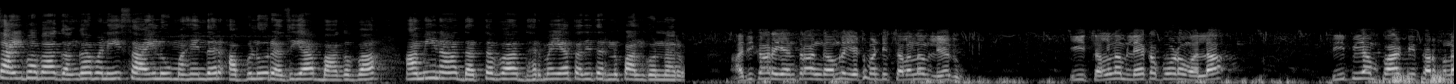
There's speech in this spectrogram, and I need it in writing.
సాయిబాబా గంగామణి సాయిలు మహేందర్ అబ్బులు రజియా బాగవ్వ అమీనా దత్తవ్వ ధర్మయ్య తదితరులు పాల్గొన్నారు. అధికార యంత్రాంగంలో ఎటువంటి చలనం లేదు. ఈ చలనం లేకపోవడం వల్ల సిపిఎం పార్టీ తరఫున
